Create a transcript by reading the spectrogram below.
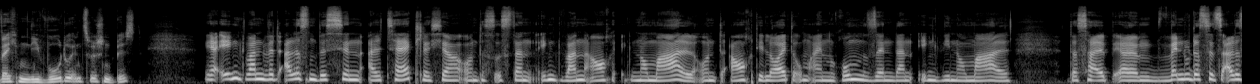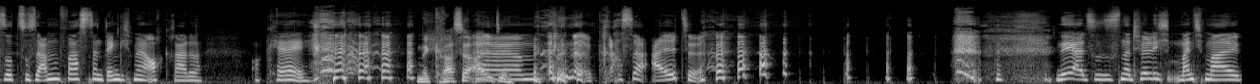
welchem Niveau du inzwischen bist? Ja, irgendwann wird alles ein bisschen alltäglicher und es ist dann irgendwann auch normal und auch die Leute um einen rum sind dann irgendwie normal. Deshalb, ähm, wenn du das jetzt alles so zusammenfasst, dann denke ich mir auch gerade, okay, Eine krasse Alte. ähm, eine krasse Alte. Nee, also es ist natürlich, manchmal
